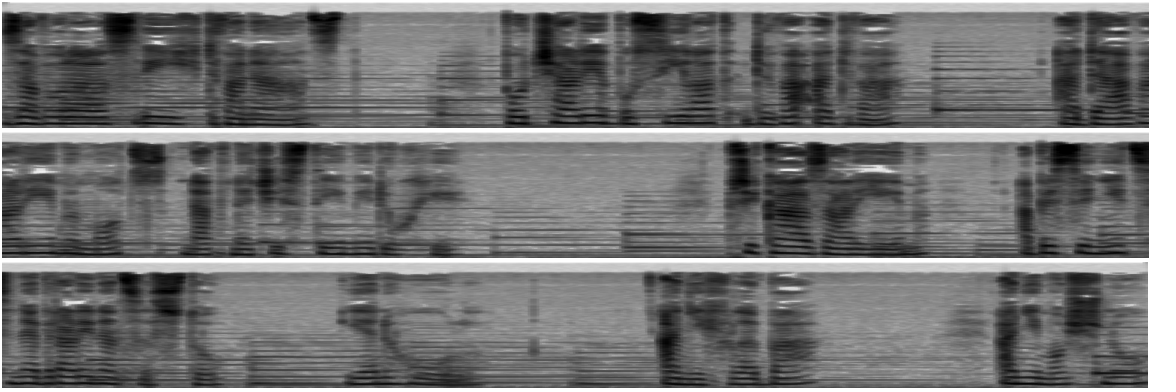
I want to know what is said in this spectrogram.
Zavolal svých dvanáct, počal je posílat dva a dva a dával jim moc nad nečistými duchy Přikázal jim, aby si nic nebrali na cestu, jen hůl. Ani chleba, ani mošnu,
